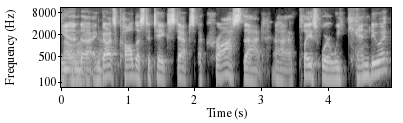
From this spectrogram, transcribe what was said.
Oh, and oh, uh, and yeah. God's called us to take steps across that uh, place where we can do it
